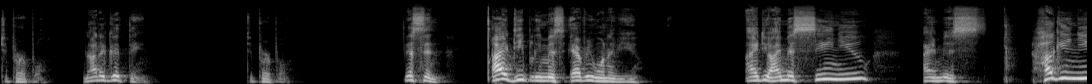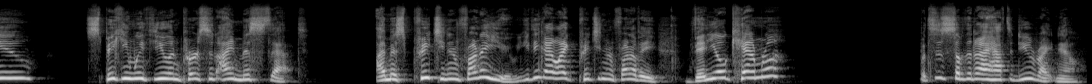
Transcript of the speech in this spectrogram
to purple. Not a good thing, to purple. Listen, I deeply miss every one of you. I do. I miss seeing you. I miss hugging you, speaking with you in person. I miss that. I miss preaching in front of you. You think I like preaching in front of a video camera? But this is something that I have to do right now.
